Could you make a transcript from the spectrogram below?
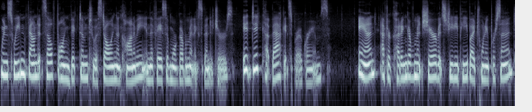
When Sweden found itself falling victim to a stalling economy in the face of more government expenditures, it did cut back its programs. And after cutting government's share of its GDP by 20%,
